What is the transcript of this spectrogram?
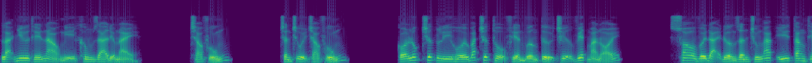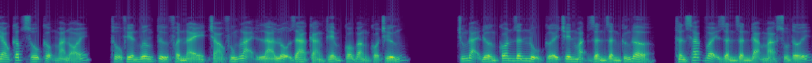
lại như thế nào nghĩ không ra điều này. Trao phúng. Chân trụi trao phúng. Có lúc trước lý hối bắt trước thổ phiền vương tử chữ viết mà nói. So với đại đường dân chúng ác ý tăng theo cấp số cộng mà nói, thổ phiền vương tử phần này trào phúng lại là lộ ra càng thêm có bằng có chứng. Chúng đại đường con dân nụ cười trên mặt dần dần cứng đờ, thân xác vậy dần dần đạm mạc xuống tới.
